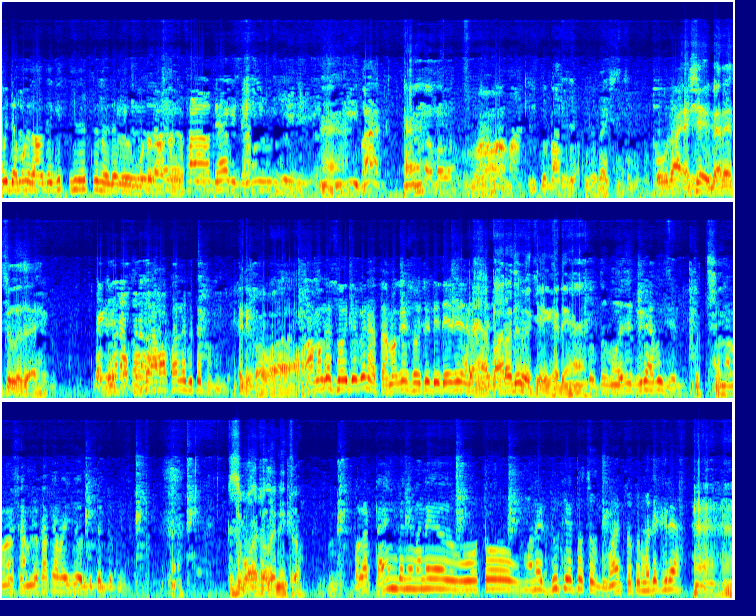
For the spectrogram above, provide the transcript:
ওই যেমন রাও দেখি তিন হচ্ছে না ওই মোটা রাও হ্যাঁ। কি বাঘ হ্যাঁ মামা কিন্তু বাড়ি ওরা এসে বেড়ায় চলে যায়। আমার ফালের ভিতরে ঢুকলো এরে বাবা। আমাকে সই দেবে না তো আমাকে সই তো দিয়ে দেবে। হ্যাঁ পাড়া দেবে কে এখানে? হ্যাঁ। চতুর মধ্যে ভিড়া বুঝছেন? আচ্ছা। আমার সামনে ফাঁকা পাইছি ওর ভিতর ঢুকি কিছু বলা টলেনি তো? বলার টাইম মানে মানে ও তো মানে ঢুকে তো চোদ্দ মানে চতুর মধ্যে ঘিরা। হ্যাঁ হ্যাঁ।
